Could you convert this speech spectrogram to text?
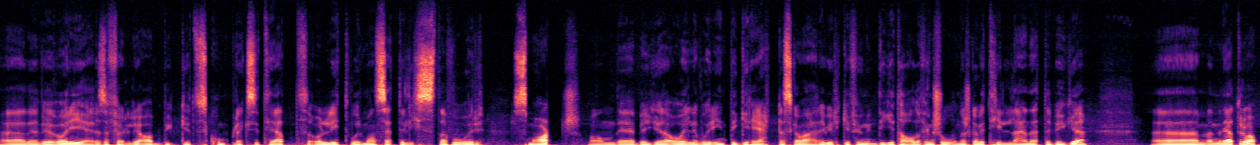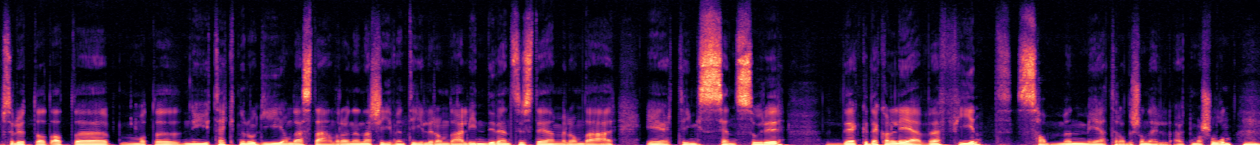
Eh, det vil variere selvfølgelig av byggets kompleksitet, og litt hvor man setter lista for hvor smart man det bygget, eller hvor integrert det skal være. Hvilke fun digitale funksjoner skal vi tilegne dette bygget. Eh, men, men jeg tror absolutt at, at eh, måte, ny teknologi, om det er standardline energiventiler, om det er Lindivent-system, eller om det er Airthings-sensorer, det, det kan leve fint sammen med tradisjonell automasjon. Mm.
